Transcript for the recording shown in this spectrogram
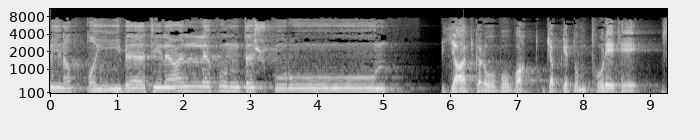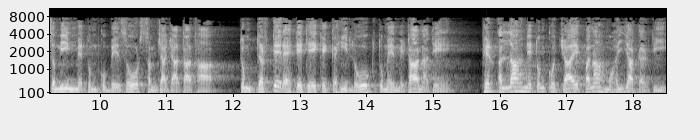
من الطيبات لعلكم تشكرون یاد کرو وہ وقت جبکہ تم تھوڑے تھے، زمین میں تم کو بے زور سمجھا جاتا تھا۔ تم ڈرتے رہتے تھے کہ کہیں لوگ تمہیں مٹا نہ دیں۔ پھر اللہ نے تم کو جائے پناہ مہیا کر دی،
